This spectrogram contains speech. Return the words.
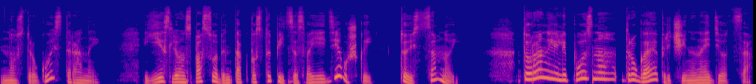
Но с другой стороны, если он способен так поступить со своей девушкой, то есть со мной, то рано или поздно другая причина найдется.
